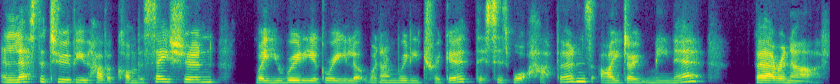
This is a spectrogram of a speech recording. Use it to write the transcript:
unless the two of you have a conversation where you really agree look, when I'm really triggered, this is what happens. I don't mean it. Fair enough.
